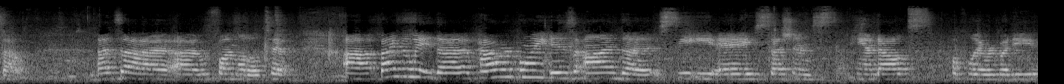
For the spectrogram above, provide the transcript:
So, that's a, a fun little tip. Uh, by the way, the PowerPoint is on the CEA sessions handouts. Hopefully, everybody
